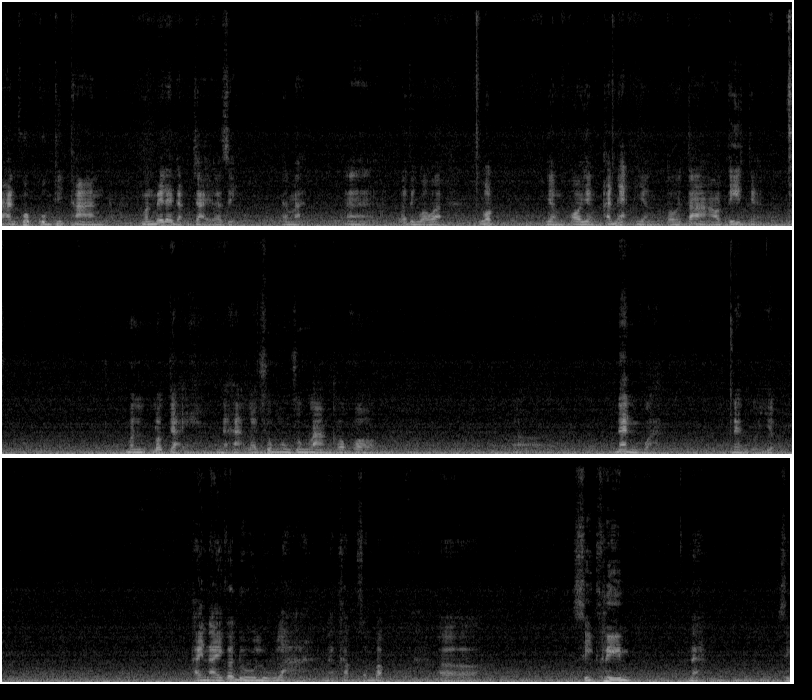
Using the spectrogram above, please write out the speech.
การควบคุมทิศทางมันไม่ได้ดั่งใจแล้วสิใช่ไหมอ่าก็ถึงบอกว่ารถอย่างพออย่างคันนี้อย่างโตโยต้าอัลติสเนี่ย มันรถใหญ่นะฮะแล้วช่วงลงช่วงล่างเขาก็เอ่อ แน่นกว่า แน่นกว่าเยอะ ภายในก็ดูหรูหรานะครับสำหรับสีครีมนะสี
